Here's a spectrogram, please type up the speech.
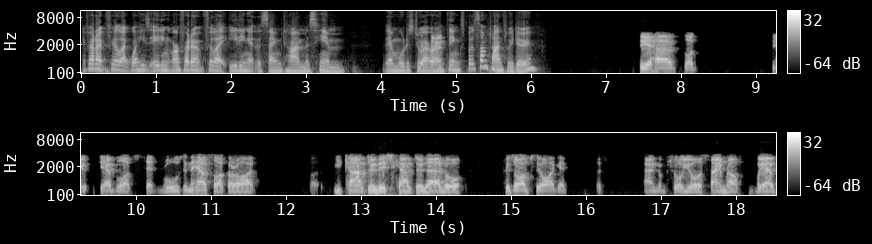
if I don't feel like what he's eating, or if I don't feel like eating at the same time as him, then we'll just do our own things. But sometimes we do. Do you have like do do you have like set rules in the house? Like, all right, you can't do this, you can't do that, or because obviously I get, and I'm sure you're the same, Ralph. We have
